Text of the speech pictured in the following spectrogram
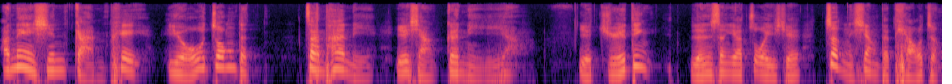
他内心感佩，由衷的赞叹你，也想跟你一样，也决定人生要做一些正向的调整。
